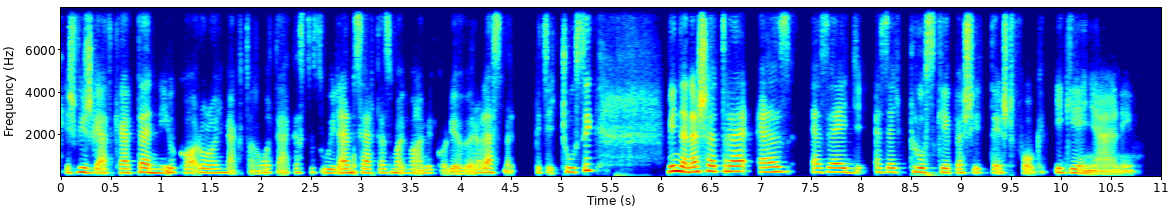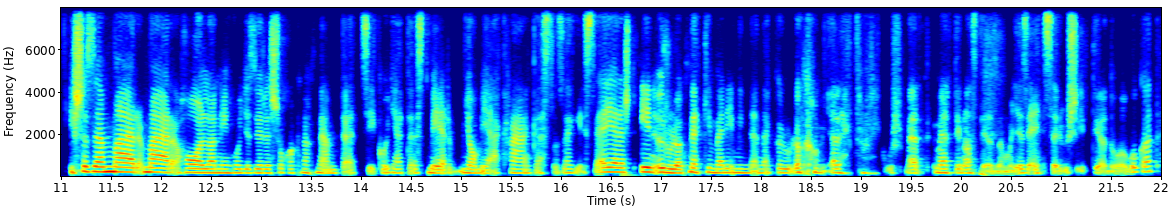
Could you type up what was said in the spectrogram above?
és vizsgát kell tenniük arról, hogy megtanulták ezt az új rendszert, ez majd valamikor jövőre lesz, mert picit csúszik. Minden esetre ez, ez, egy, ez egy plusz képesítést fog igényelni és ezen már, már hallani, hogy azért sokaknak nem tetszik, hogy hát ezt miért nyomják ránk ezt az egész eljárást. Én örülök neki, mert én mindennek örülök, ami elektronikus, mert, mert én azt érzem, hogy ez egyszerűsíti a dolgokat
